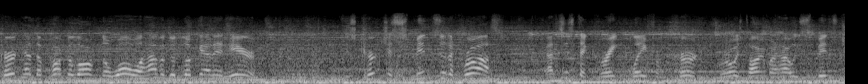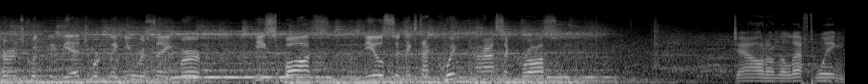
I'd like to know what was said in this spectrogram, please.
Kirk had the puck along the wall. We'll have a good look at it here. Just Kirk just spins it across. That's just a great play from Kirk. We're always talking about how he spins, turns quickly, the edge work, like you were saying, Murph. He spots Neilson, makes that quick pass across. Dowd on the left wing.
